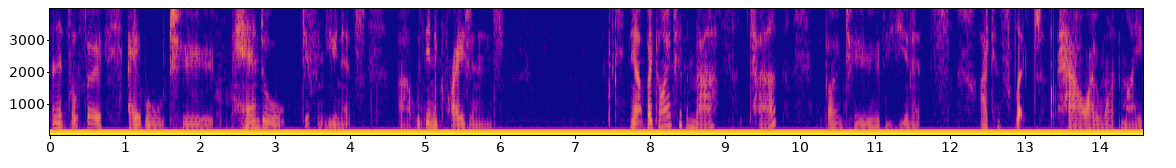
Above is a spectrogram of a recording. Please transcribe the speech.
and it's also able to handle different units uh, within equations. Now by going to the Math tab, going to the units, I can select how I want my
